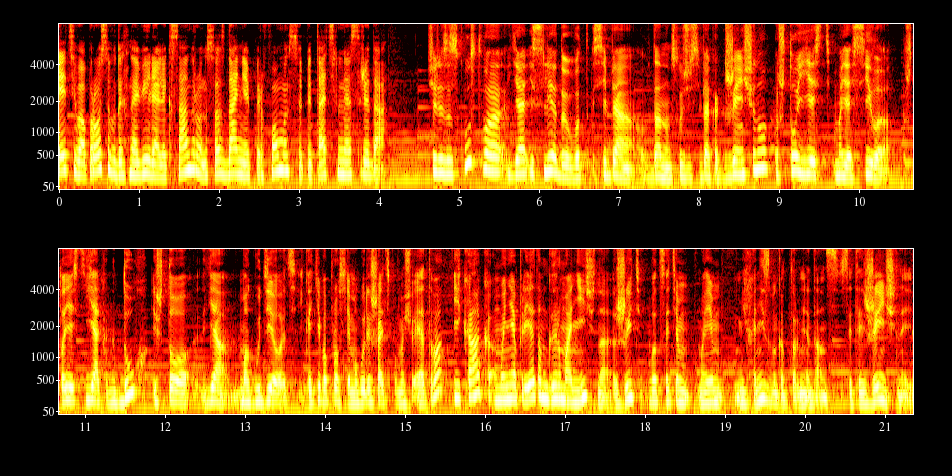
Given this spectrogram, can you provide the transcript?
Эти вопросы вдохновили Александру на создание перформанса «Питательная среда». Через искусство я исследую вот себя, в данном случае себя как женщину, что есть моя сила, что есть я как дух, и что я могу делать, и какие вопросы я могу решать с помощью этого, и как мне при этом гармонично жить вот с этим моим механизмом, который мне дан, с этой женщиной,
